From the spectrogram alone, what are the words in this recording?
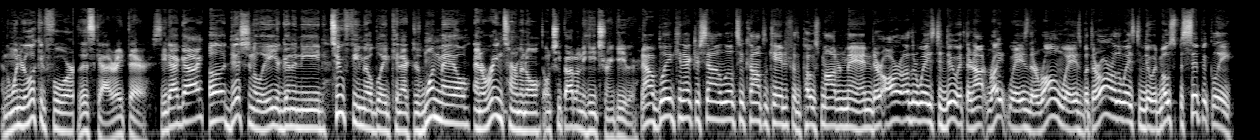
And the one you're looking for, this guy right there. See that guy? Additionally, you're gonna need two female blade connectors, one male, and a ring terminal. Don't cheap out on the heat shrink either. Now, blade connectors sound a little too complicated for the postmodern man. There are other ways to do it. They're not right ways, they're wrong ways, but there are other ways to do it. Most specifically,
